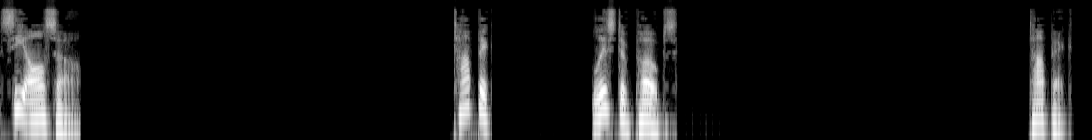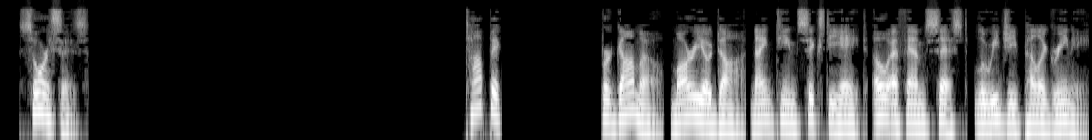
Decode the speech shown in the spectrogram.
See also. Topic. List of popes. Topic. Sources. Topic Bergamo, Mario da 1968 OFM Sist, Luigi Pellegrini.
